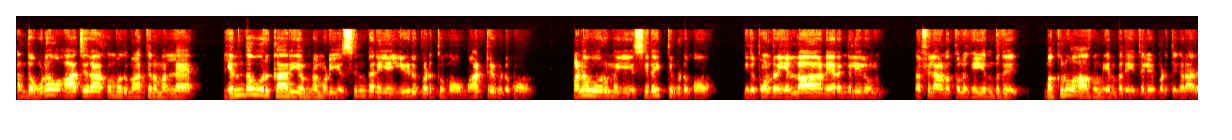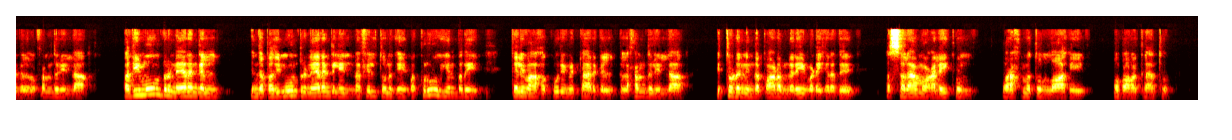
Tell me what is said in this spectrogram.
அந்த உணவு ஆஜராகும் போது மாத்திரமல்ல எந்த ஒரு காரியம் நம்முடைய சிந்தனையை ஈடுபடுத்துமோ மாற்றி விடுமோ மன ஒருமையை சிதைத்து விடுமோ இது போன்ற எல்லா நேரங்களிலும் நஃபிலான தொழுகை என்பது மக்ரு ஆகும் என்பதை தெளிவுபடுத்துகிறார்கள். அலமதுல்லா பதிமூன்று நேரங்கள் இந்த பதிமூன்று நேரங்களில் நஃபில் தொழுகை மக்ரூ என்பதை தெளிவாக கூறிவிட்டார்கள். அலமதுல்லா இத்துடன் இந்த பாடம் நிறைவடைகிறது. அஸ்ஸலாமு அலைக்கும் வரஹமத்துல்லாஹி வபரகாத்தூ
